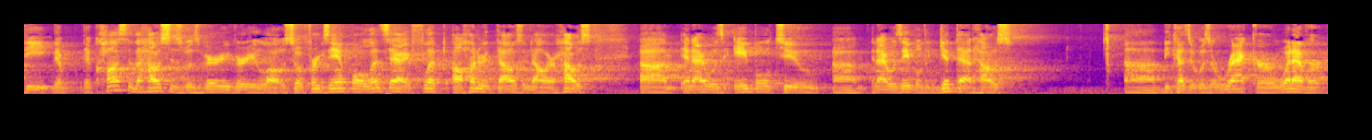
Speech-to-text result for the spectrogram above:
the, the, the cost of the houses was very, very low. So, for example, let's say I flipped a $100,000 house um, and I was able to um, and I was able to get that house uh, because it was a wreck or whatever,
